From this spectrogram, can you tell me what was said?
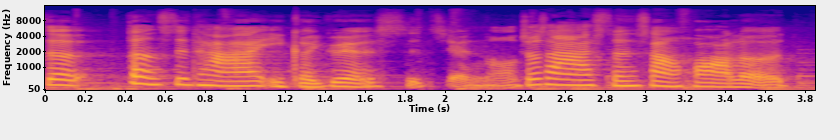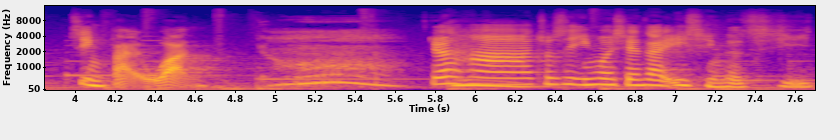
这但是他一个月的时间哦，就在他身上花了近百万，因为他就是因为现在疫情的期，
